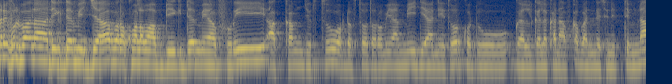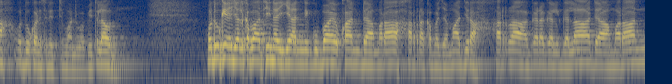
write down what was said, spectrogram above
Harri fulbaana 26 bara 2024 akkam jirtu hordoftoota Oromiyaa Miidiyaa Neetwoork oduu galgala kanaaf qabanne isinitti himna. Oduu kan isinitti himani wabii xilaa'uun. Oduu keenya jalqabaatiin ayyaanni gubaa yookaan daamaraa har'a kabajamaa jira. Har'a gara galgalaa daamaraan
